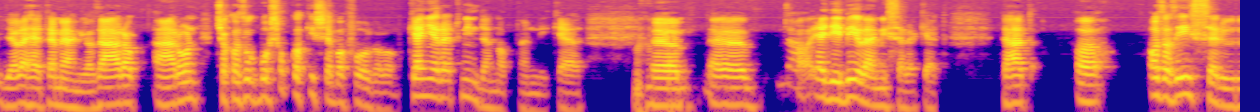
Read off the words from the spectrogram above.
ugye lehet emelni az árak, áron, csak azokból sokkal kisebb a forgalom. Kenyeret minden nap venni kell, uh-huh. ö, ö, egyéb élelmiszereket. Tehát a, az az észszerű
